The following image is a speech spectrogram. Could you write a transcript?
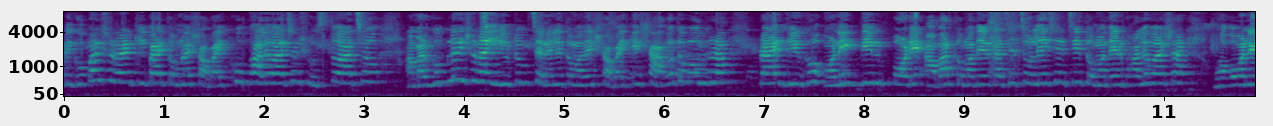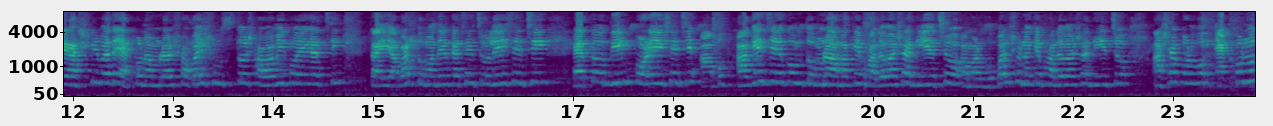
পাই তোমরা সবাই খুব ভালো আছো, সুস্থ আছো। আমার গুগলাই শোনা ইউটিউব চ্যানেলে তোমাদের সবাইকে স্বাগত বন্ধুরা। প্রায় দীর্ঘ অনেক দিন পরে আবার তোমাদের কাছে চলে এসেছি তোমাদের ভালোবাসায়। ভগবানের আশীর্বাদে এখন আমরা সবাই সুস্থ, স্বাভাবিক হয়ে গেছি তাই আবার তোমাদের কাছে চলে এসেছি। এত দিন পরে এসেছি আগে যেরকম তোমরা আমাকে ভালোবাসা দিয়েছ, আমার গোপাল সোনাকে ভালোবাসা দিয়েছ, আশা করব এখনও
